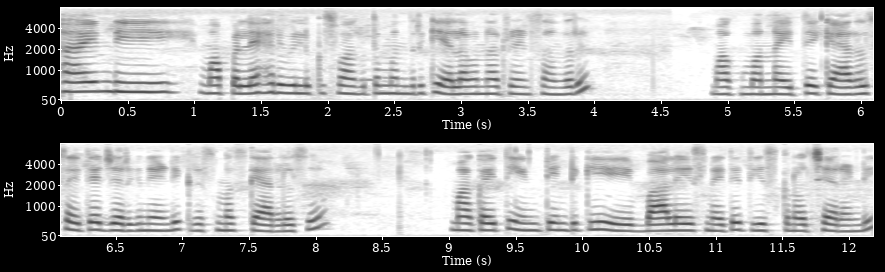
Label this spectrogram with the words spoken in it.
హాయ్ అండి. మా పల్లెహరి విల్లుకు స్వాగతం అందరికీ. ఎలా ఉన్నారు ఫ్రెండ్స్ అందరూ? మాకు మొన్న అయితే క్యారల్స్ అయితే జరిగినాయండి క్రిస్మస్ క్యారల్స్. మాకైతే ఇంటింటికి బాలయేసుని అయితే తీసుకుని వచ్చారండి.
